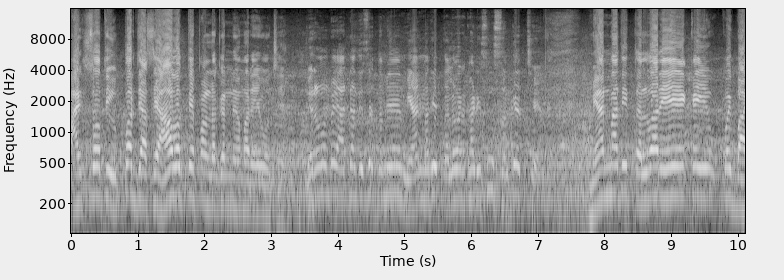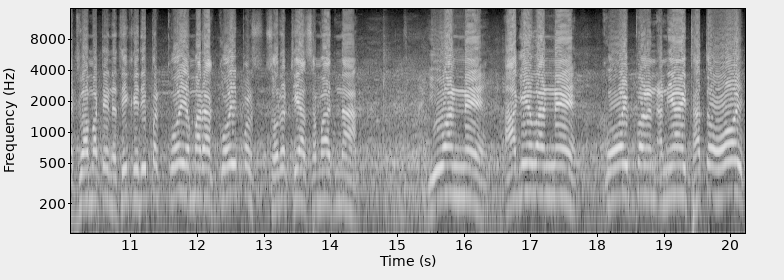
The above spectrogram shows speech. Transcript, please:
પાંચસોથી ઉપર જશે. આ વખતે પણ લગ્નને અમારે એવો છે. મેરમણભાઈ આજના દિવસે તમે મ્યાનમાંથી તલવાર કાઢી શું સંકેત છે? મ્યાનમાંથી તલવાર એ કંઈ કોઈ બાજવા માટે નથી કરી પણ કોઈ અમારા કોઈ પણ સોરઠિયા સમાજના યુવાનને આગેવાનને કોઈ પણ અન્યાય થતો હોય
